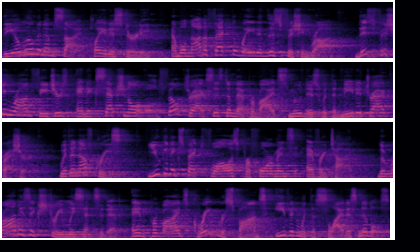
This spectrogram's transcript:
The aluminum side plate is sturdy and will not affect the weight of this fishing rod. This fishing rod features an exceptional oiled felt drag system that provides smoothness with the needed drag pressure. With enough grease, you can expect flawless performance every time. The rod is extremely sensitive and provides great response even with the slightest nibbles.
